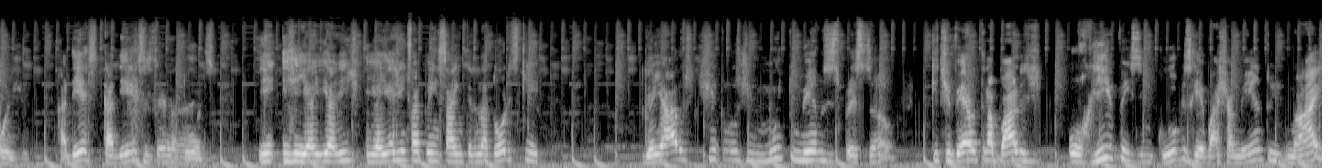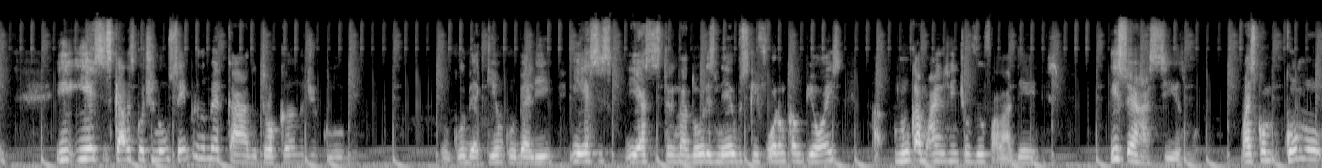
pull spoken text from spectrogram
hoje? Cadê, cadê esses treinadores? E, e, aí, a gente, e aí a gente vai pensar em treinadores que ganharam os títulos de muito menos expressão, que tiveram trabalhos horríveis em clubes, rebaixamento e mais. E, e, esses caras continuam sempre no mercado, trocando de clube. Um clube aqui, um clube ali. E esses, e esses treinadores negros que foram campeões, nunca mais a gente ouviu falar deles. Isso é racismo. Mas como, como,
